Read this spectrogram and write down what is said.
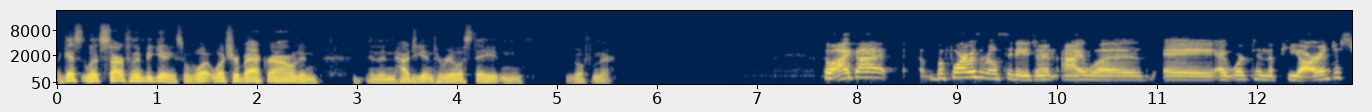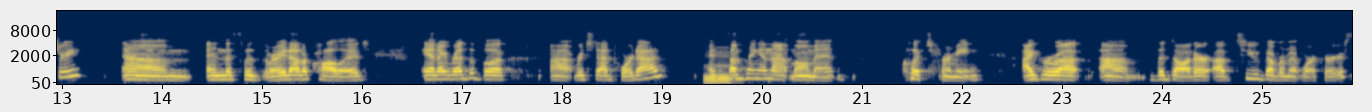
I guess let's start from the beginning. So what what's your background and and then how'd you get into real estate and we'll go from there. So I got before I was a real estate agent, I was a I worked in the PR industry. Um, and this was right out of college. And I read the book uh, Rich Dad Poor Dad, mm. and something in that moment clicked for me. I grew up um, the daughter of two government workers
